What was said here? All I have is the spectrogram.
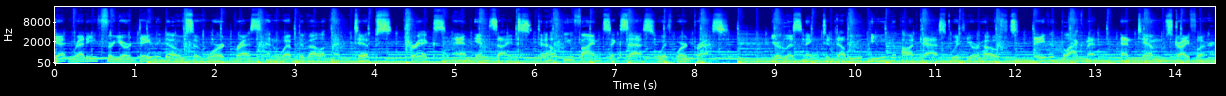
Get ready for your daily dose of WordPress and web development tips, tricks, and insights to help you find success with WordPress. You're listening to WP the Podcast with your hosts, David Blackman and Tim Strifler.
